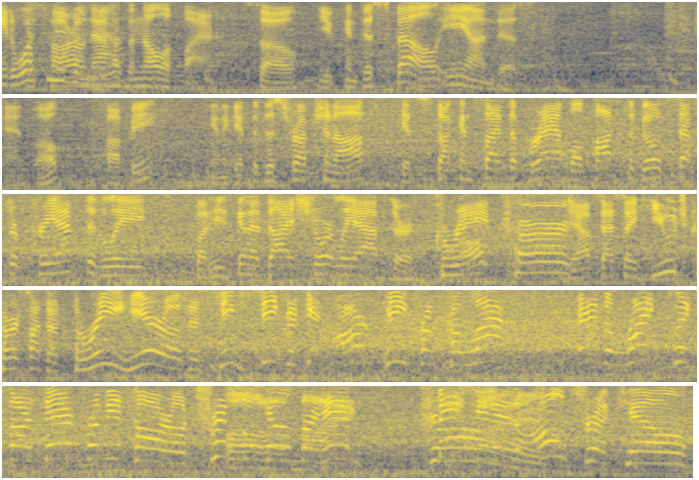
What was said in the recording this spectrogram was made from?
It wasn't Taro even now has a nullifier, so you can dispel Aeon Disc. And, oh, Puppey is going to get the disruption off, gets stuck inside the bramble, pops the Ghost Scepter preemptively, but he's going to die shortly after. Great oh, curse. Yep, that's a huge curse onto three heroes as Team Secret get RP from Collapse, and the right clicks are there from Yatoro. Triple Oh kill for him, making it an ultra kill.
